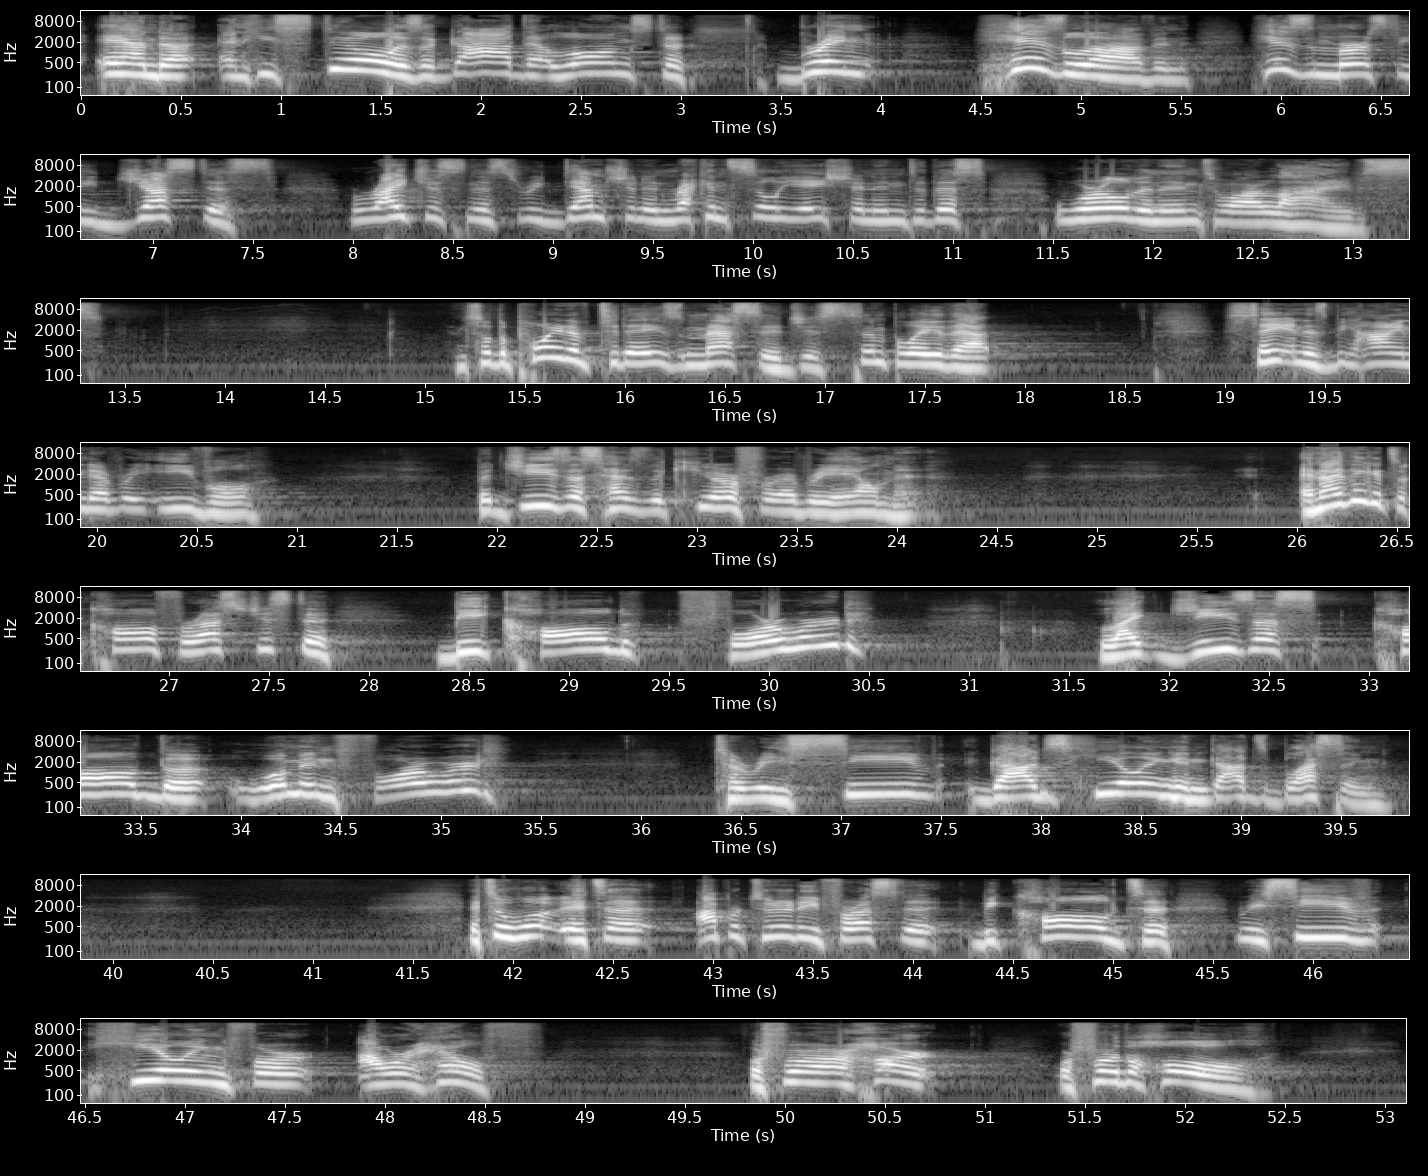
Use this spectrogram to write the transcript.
And, uh, and he still is a God that longs to bring his love and his mercy, justice, righteousness, redemption, and reconciliation into this world and into our lives. And so the point of today's message is simply that Satan is behind every evil, but Jesus has the cure for every ailment. And I think it's a call for us just to be called forward like Jesus called the woman forward to receive God's healing and God's blessing. It's a it's an opportunity for us to be called to receive healing for our health or for our heart or for the whole.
